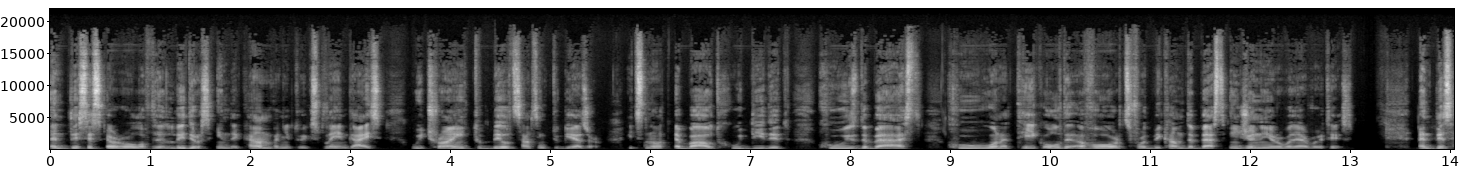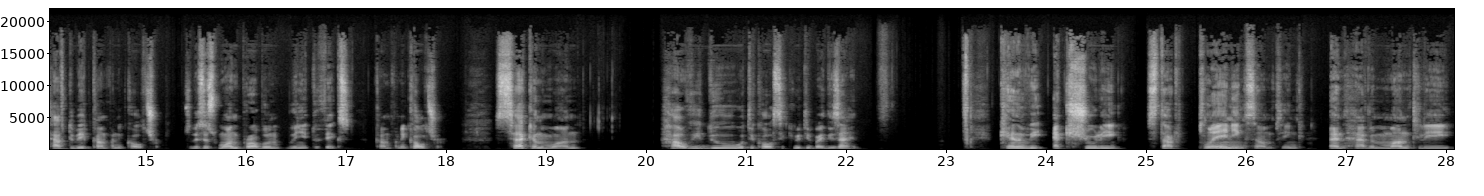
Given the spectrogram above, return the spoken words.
And this is a role of the leaders in the company to explain, guys, we're trying to build something together. It's not about who did it, who is the best, who want to take all the awards for become the best engineer or whatever it is. And this have to be company culture. So this is one problem we need to fix, company culture. Second one, how we do what we call security by design. Can we actually start planning something and have a monthly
